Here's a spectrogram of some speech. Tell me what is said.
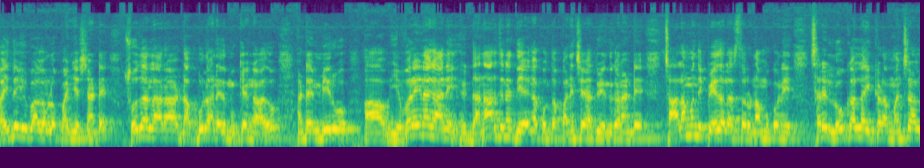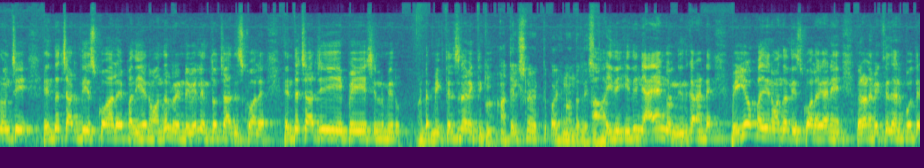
వైద్య విభాగంలో పనిచేసినట్టే సోదరులారా డబ్బులు అనేది ముఖ్యం కాదు. అంటే మీరు ఎవరైనా కానీ ధనార్జన ధ్యేయంగా కొంత పని చేయొద్దు. ఎందుకంటే చాలామంది పేదలు వస్తారు నమ్ముకొని. సరే లోకల్లో ఇక్కడ మంచిర్యాల నుంచి ఎంత ఛార్జ్ తీసుకోవాలి? పదిహేను వందలు రెండు వేలు ఎంతో ఛార్జ్ తీసుకోవాలి? ఎంత ఛార్జ్ పే చేసిండ్రు మీరు? అంటే మీకు తెలిసిన వ్యక్తికి? తెలిసిన వ్యక్తి పదిహేను వందలు ఇది ఇది న్యాయంగా ఉంది. ఎందుకంటే వెయ్యో పదిహేను వందలు తీసుకోవాలి కానీ ఎవరైనా వ్యక్తి చనిపోతే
